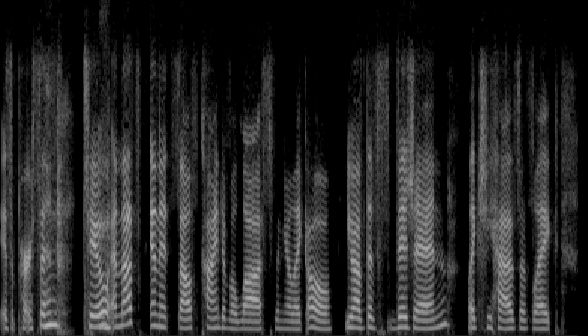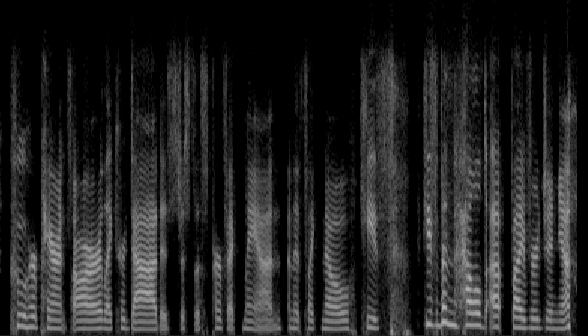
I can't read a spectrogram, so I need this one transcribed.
is a person too, mm-hmm. and that's in itself kind of a loss when you're like, oh, you have this vision like she has of like who her parents are. Like her dad is just this perfect man. And it's like no he's he's been held up by virginia.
